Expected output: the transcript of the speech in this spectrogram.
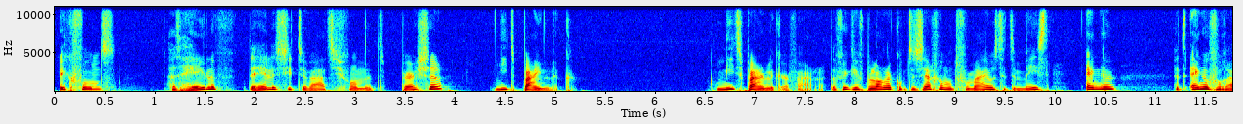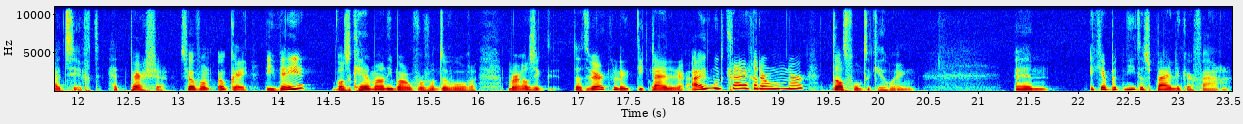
Ik vond het hele, de hele situatie van het persen niet pijnlijk. Niet pijnlijk ervaren. Dat vind ik even belangrijk om te zeggen, want voor mij was dit de meest enge, het enge vooruitzicht. Het persen. Zo van, oké, die weeën was ik helemaal niet bang voor van tevoren. Maar als ik daadwerkelijk die kleine eruit moet krijgen daaronder, dat vond ik heel eng. En ik heb het niet als pijnlijk ervaren.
